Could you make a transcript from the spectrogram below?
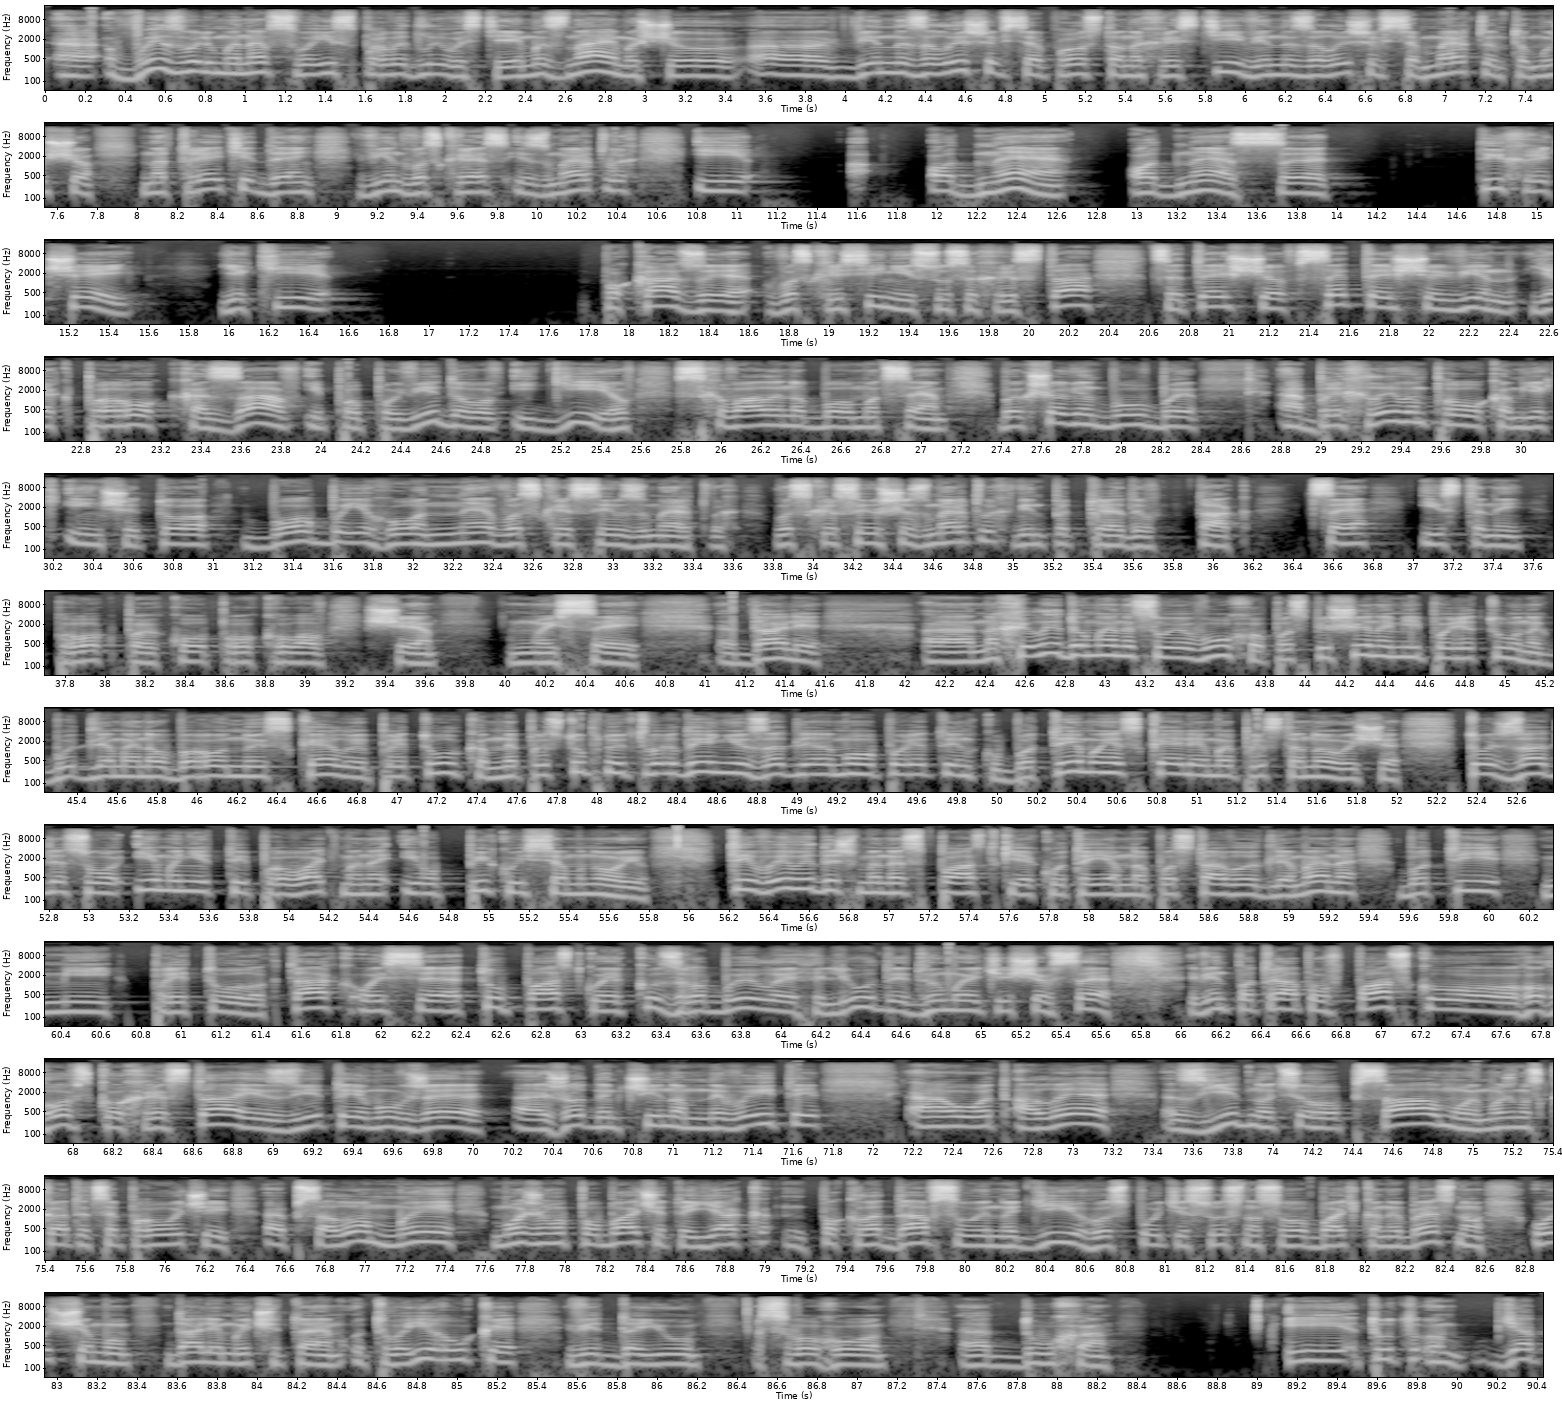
Е, визволь мене в своїй справедливості, і ми знаємо, що е, він не залишився просто на хресті, він не залишився мертвим, тому що на третій день він воскрес із мертвих. І одне, одне з тих речей, які показує Воскресіння Ісуса Христа, це те, що все те, що Він як пророк казав і проповідував, і діяв, схвалено Богом Отцем. Бо якщо він був би брехливим пророком, як інші, то Бог би його не воскресив з мертвих. Воскресивши з мертвих, він підтвердив так. Це істинний пророк, про якого пророкував ще Мойсей. Далі нахили до мене своє вухо, поспіши на мій порятунок, будь для мене оборонною скелею, притулком, неприступною твердиною задля мого порятунку, бо ти моє скеля, моє пристановище. Тож задля свого імені ти провадь мене і опікуйся мною. Ти виведеш мене з пастки, яку таємно поставили для мене, бо ти мій притулок. Так, ось е, ту пастку, яку зробили люди, думаючи, що все він потрапив в пастку Гоговського Христа, і звідти йому вже е, жодним чином не вийти. А от, Але згідно цього псалму, і можна сказати, це пророчий е, псалом, ми можемо побачити, як покладав свою надію Господь Ісус на свого Батька Небесного. Ось чому далі ми читаємо: у твої руки віддаю свого духа. І тут я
